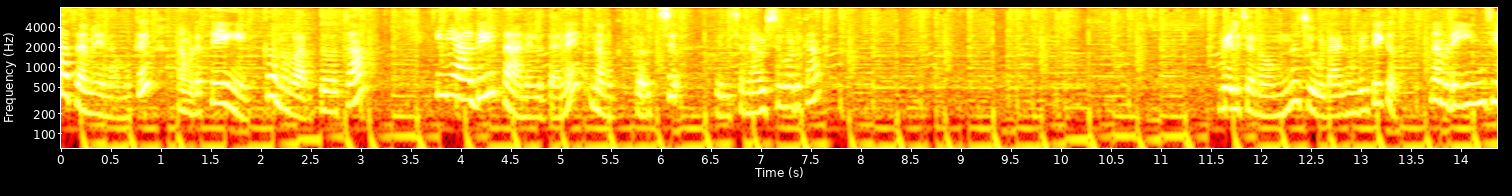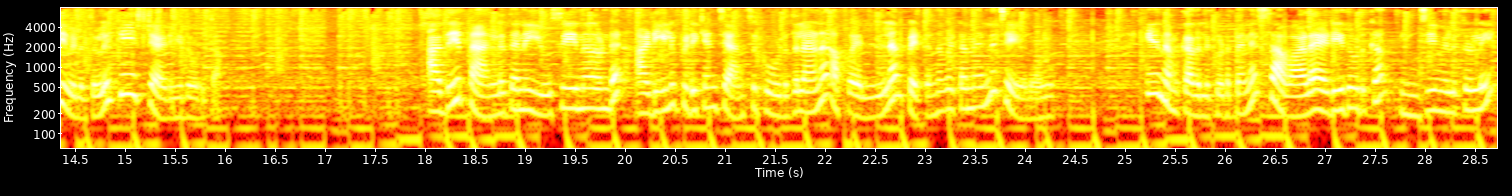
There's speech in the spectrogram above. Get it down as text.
ആ സമയം നമുക്ക് നമ്മുടെ തേങ്ങയൊക്കെ ഒന്ന് വറുത്ത് വെക്കാം. ഇനി അതേ പാനിൽ തന്നെ നമുക്ക് കുറച്ച് വെളിച്ചെണ്ണ ഒഴിച്ച് കൊടുക്കാം. വെളിച്ചെണ്ണ ഒന്ന് ചൂടാകുമ്പോഴത്തേക്കും നമ്മുടെ ഇഞ്ചി വെളുത്തുള്ളി പേസ്റ്റ് ആഡ് ചെയ്ത് കൊടുക്കാം. അതേ പാനിൽ തന്നെ യൂസ് ചെയ്യുന്നതുകൊണ്ട് അടിയിൽ പിടിക്കാൻ ചാൻസ് കൂടുതലാണ്. അപ്പോൾ എല്ലാം പെട്ടെന്ന് പെട്ടെന്ന് തന്നെ ചെയ്തോളൂ. ഇനി നമുക്ക് അതിൽ കൂടെ തന്നെ സവാള ആഡ് ചെയ്ത് കൊടുക്കാം. ഇഞ്ചിയും വെളുത്തുള്ളിയും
